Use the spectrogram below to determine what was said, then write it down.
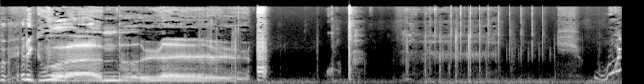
And a crumbler. What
